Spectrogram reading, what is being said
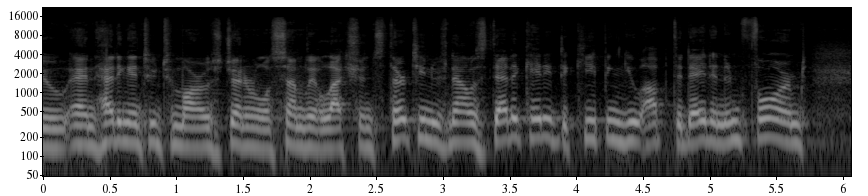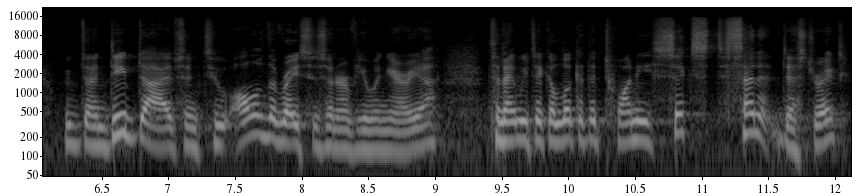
And heading into tomorrow's General Assembly elections, 13 News Now is dedicated to keeping you up to date and informed. We've done deep dives into all of the races in our viewing area. Tonight we take a look at the 26th Senate District.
